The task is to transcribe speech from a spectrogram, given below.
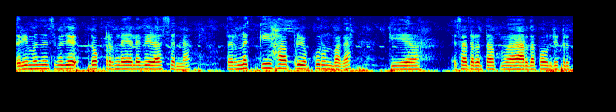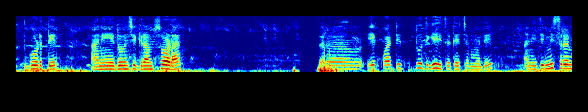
तर इमर्जन्सी म्हणजे डॉक्टरला यायला वेळ असेल ना तर नक्की हा प्रयोग करून बघा की साधारणतः अर्धा पाऊन लिटर गोड तेल आणि दोनशे ग्राम सोडा. तर एक वाटी दूध घ्यायचं त्याच्यामध्ये आणि ते मिश्रण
